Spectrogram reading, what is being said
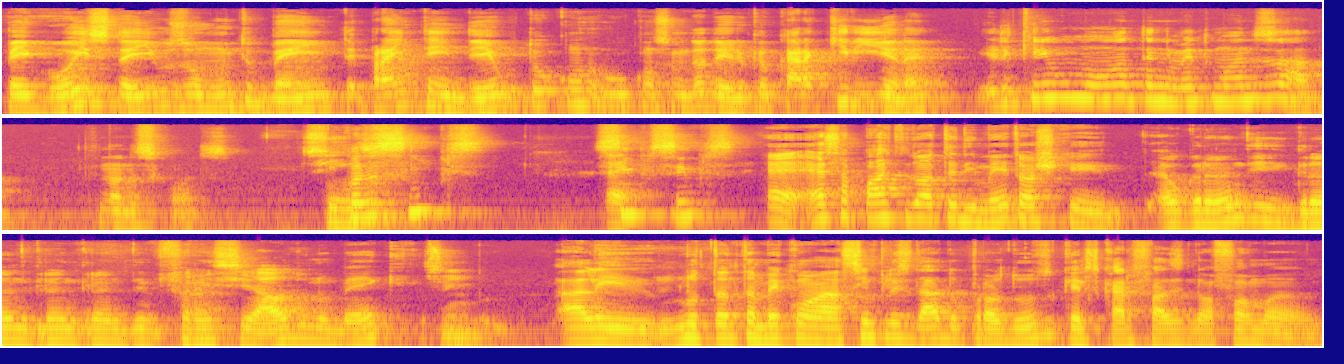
pegou isso daí e usou muito bem para entender o, teu, o consumidor dele, o que o cara queria, né? Ele queria um atendimento humanizado, no final das contas. Sim. Coisa simples. Simples, é. simples. É, essa parte do atendimento eu acho que é o grande, grande, grande, grande diferencial do Nubank. Sim. Ali, lutando também com a simplicidade do produto, que eles caras fazem de uma forma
